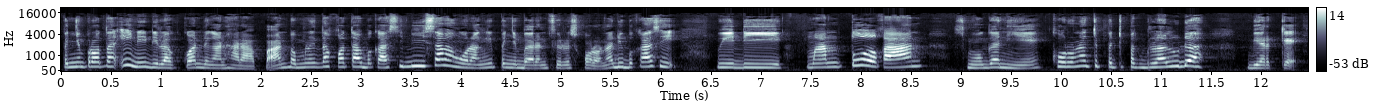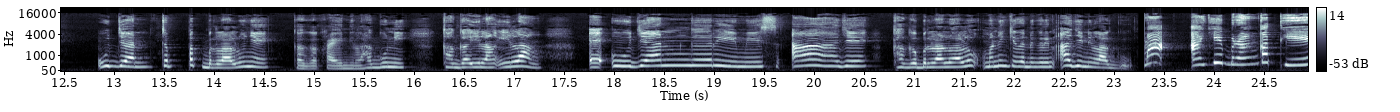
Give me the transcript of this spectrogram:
Penyemprotan ini dilakukan dengan harapan pemerintah kota Bekasi bisa mengurangi penyebaran virus corona di Bekasi. Widi, mantul kan? Semoga nih ya, corona cepet-cepet berlalu dah. Biar kayak hujan, cepet berlalunya. Kagak kayak ini lagu nih, kagak hilang-hilang. Eh hujan gerimis aja, kagak berlalu-lalu, mending kita dengerin aja nih lagu. Mak, aja berangkat ya,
